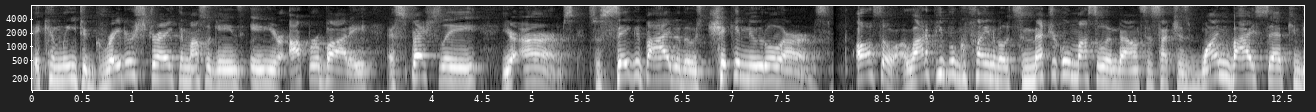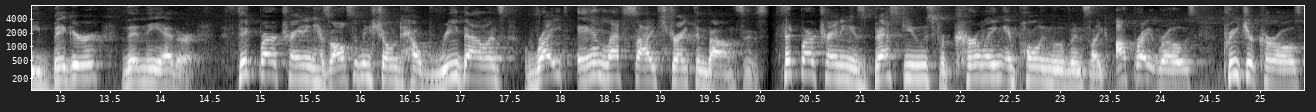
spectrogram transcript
it can lead to greater strength and muscle gains in your upper body, especially your arms. So say goodbye to those chicken noodle arms. Also, a lot of people complain about symmetrical muscle imbalances such as one bicep can be bigger than the other. Thick bar training has also been shown to help rebalance right and left side strength imbalances. Thick bar training is best used for curling and pulling movements like upright rows, preacher curls,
